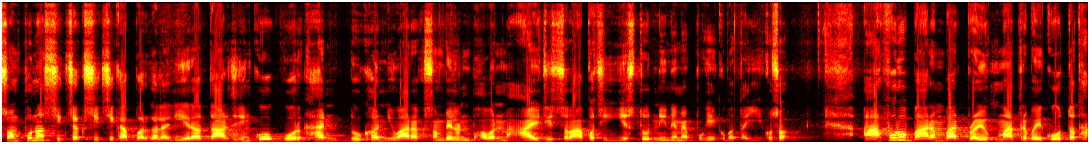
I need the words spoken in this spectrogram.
सम्पूर्ण शिक्षक शिक्षिका वर्गलाई लिएर दार्जिलिङको गोर्खा दुःख निवारक सम्मेलन भवनमा आयोजित सभापछि यस्तो निर्णयमा पुगेको बताइएको छ। आफूहरू बारम्बार प्रयोग मात्र भएको तथा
